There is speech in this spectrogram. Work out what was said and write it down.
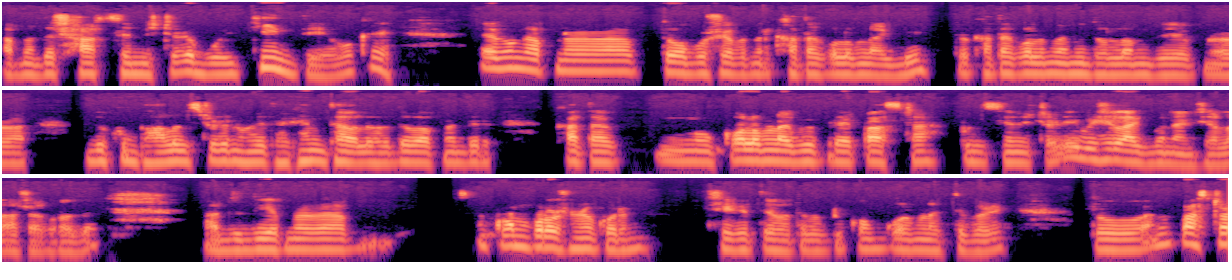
আপনাদের সাত সেমিস্টারে বই কিনতে ওকে এবং আপনারা তো অবশ্যই আপনাদের খাতা কলম লাগবে। তো খাতা কলমে আমি ধরলাম যে আপনারা যদি খুব ভালো স্টুডেন্ট হয়ে থাকেন, তাহলে হয়তো আপনাদের খাতা কলম লাগবে প্রায় পাঁচটা প্রতি সেমিস্টারে বেশি লাগবে না ইনশাল্লাহ আশা করা যায়। আর যদি আপনারা কম পড়াশোনা করেন, সেক্ষেত্রে হয়তো একটু কম কলম লাগতে পারে। তো আমি পাঁচটা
